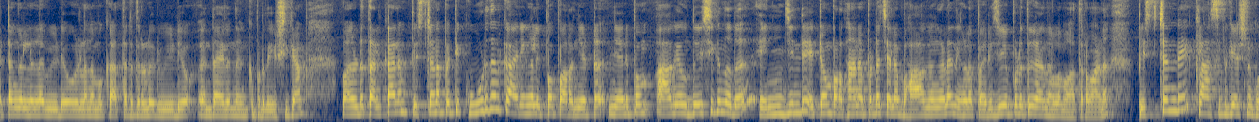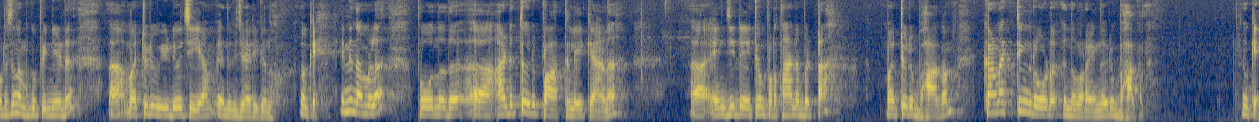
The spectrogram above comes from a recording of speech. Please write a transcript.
ഘട്ടങ്ങളിലുള്ള വീഡിയോകളിൽ നമുക്ക് അത്തരത്തിലുള്ള ഒരു വീഡിയോ എന്തായാലും നിങ്ങൾക്ക് പ്രതീക്ഷിക്കാം. അപ്പോൾ അതുകൊണ്ട് തൽക്കാലം പിസ്റ്റണെ പറ്റി കൂടുതൽ കാര്യങ്ങൾ ഇപ്പോൾ പറഞ്ഞിട്ട് ഞാനിപ്പം ആകെ ഉദ്ദേശിക്കുന്നത് എഞ്ചിന്റെ ഏറ്റവും പ്രധാനപ്പെട്ട ചില ഭാഗങ്ങളെ നിങ്ങളെ പരിചയപ്പെടുത്തുക എന്നുള്ളത് മാത്രമാണ്. പിസ്റ്റന്റെ ക്ലാസിഫിക്കേഷനെ കുറിച്ച് നമുക്ക് പിന്നീട് മറ്റൊരു വീഡിയോ ചെയ്യാം എന്ന് വിചാരിക്കുന്നു. ഓക്കെ ഇനി നമ്മൾ പോകുന്നത് അടുത്ത ഒരു പാർട്ടിലേക്കാണ്. എൻജിന്റെ ഏറ്റവും പ്രധാനപ്പെട്ട മറ്റൊരു ഭാഗം കണക്റ്റിംഗ് റോഡ് എന്ന് പറയുന്ന ഒരു ഭാഗം. ഓക്കെ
